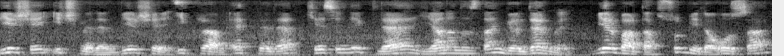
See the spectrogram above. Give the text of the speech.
bir şey içmeden, bir şey ikram etmeden kesinlikle yanınızdan göndermeyin. Bir bardak su bile olsa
